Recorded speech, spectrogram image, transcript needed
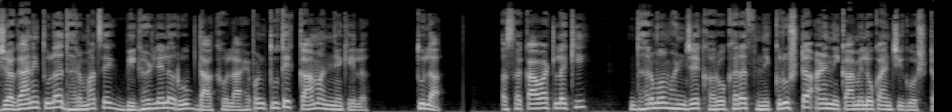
जगाने तुला धर्माचं एक बिघडलेलं रूप दाखवलं आहे पण तू ते का मान्य केलं. तुला असं का वाटलं की धर्म म्हणजे खरोखरच निकृष्ट आणि निकामी लोकांची गोष्ट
